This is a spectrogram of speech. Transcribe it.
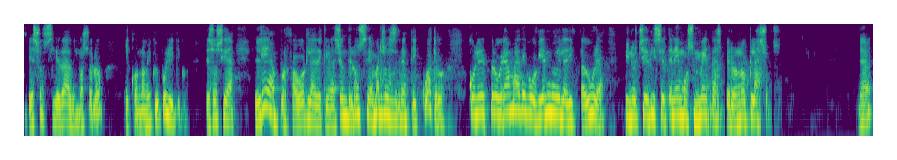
de sociedad, no solo económico y político, de sociedad. Lean, por favor, la declaración del 11 de marzo de 74, con el programa de gobierno de la dictadura. Pinochet dice, tenemos metas, pero no plazos. ¿Ya?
